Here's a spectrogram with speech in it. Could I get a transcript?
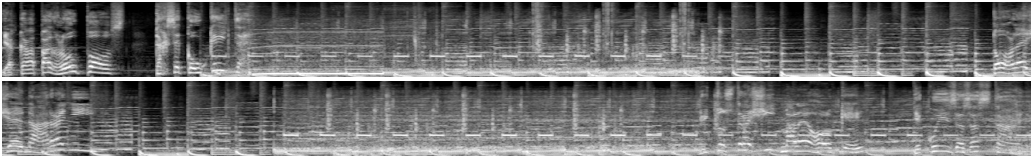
Jaká pak hloupost? Tak se koukejte. Tohle, že je na hraní. To straší malé holky. Děkuji za zastání.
